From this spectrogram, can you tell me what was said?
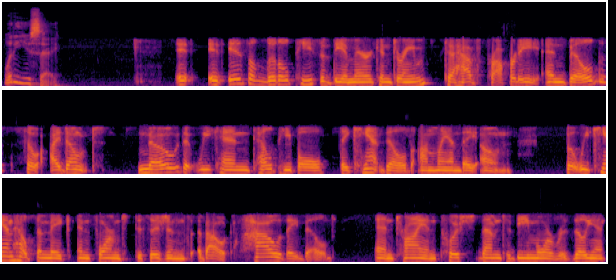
What do you say? It it is a little piece of the American dream to have property and build. So I don't know that we can tell people they can't build on land they own, but we can help them make informed decisions about how they build and try and push them to be more resilient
